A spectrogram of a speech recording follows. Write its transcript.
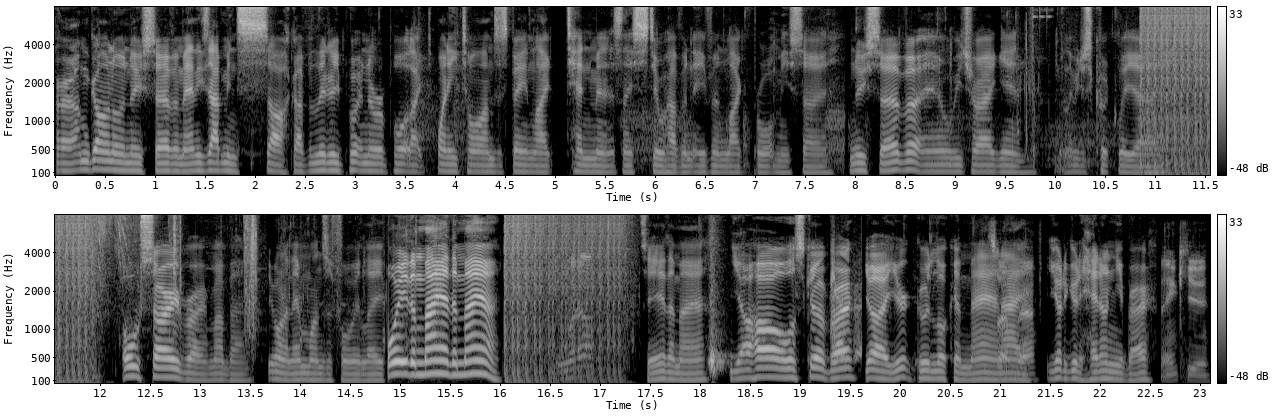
Alright, I'm going to a new server, man. These admins suck. I've literally put in a report like 20 times. It's been like 10 minutes and they still haven't even like brought me. So, new server and we try again. Let me just quickly, uh... Oh, sorry, bro. My bad. Do one of them ones before we leave. Oi, the mayor, the mayor. See you, the mayor. Yo, what's good, bro? Yo, you're a good looking man, What's up, eh? You got a good head on you, bro. Thank you.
